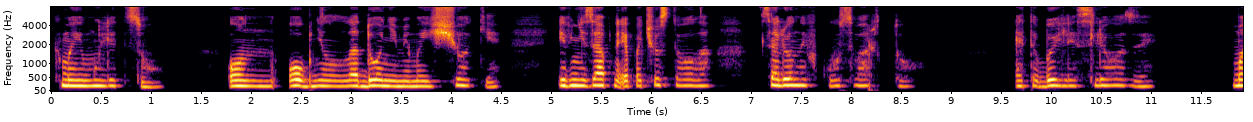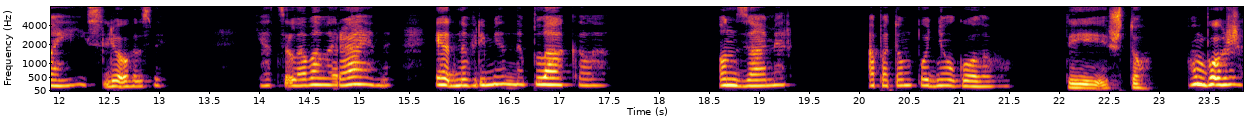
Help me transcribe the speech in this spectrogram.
к моему лицу. Он обнял ладонями мои щеки, и внезапно я почувствовала соленый вкус во рту. Это были слезы, мои слезы. Я целовала Райана и одновременно плакала. Он замер, а потом поднял голову. «Ты что?» «О, Боже!»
